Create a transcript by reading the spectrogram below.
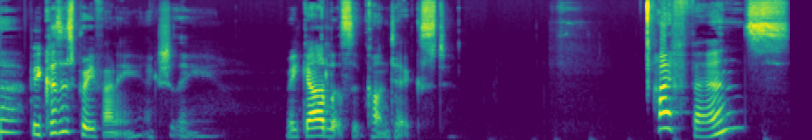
because it's pretty funny, actually, regardless of context. Hi, Ferns.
